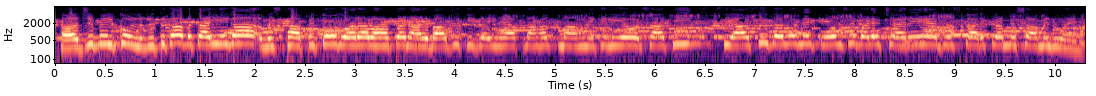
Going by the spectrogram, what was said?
जी बिल्कुल, रितिका बताइएगा, विस्थापितों द्वारा वहाँ पर नारेबाजी की गई है अपना हक मांगने के लिए और साथ ही सियासी दलों में कौन से बड़े चेहरे हैं जो इस कार्यक्रम में शामिल हुए हैं?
